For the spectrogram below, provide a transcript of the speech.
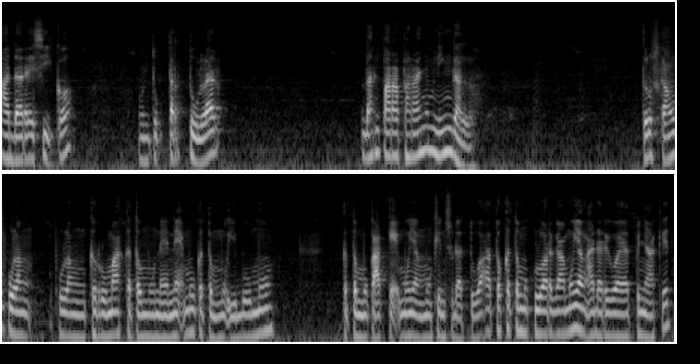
ada resiko untuk tertular dan para-paranya meninggal loh. Terus kamu pulang pulang ke rumah ketemu nenekmu ketemu ibumu ketemu kakekmu yang mungkin sudah tua atau ketemu keluargamu yang ada riwayat penyakit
